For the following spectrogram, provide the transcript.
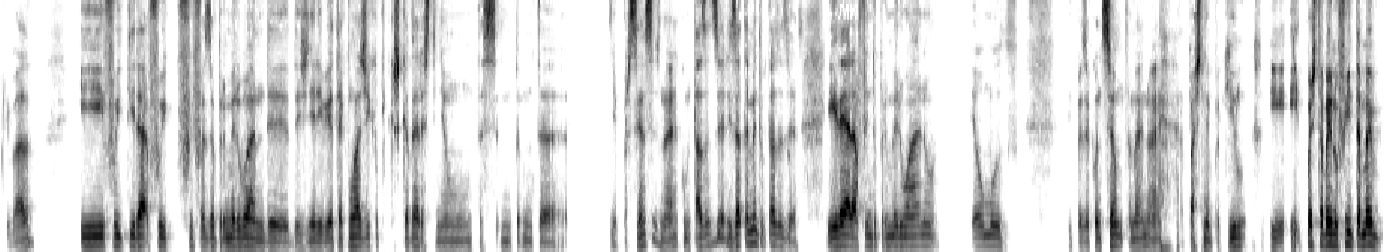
privada, e fui, tirar, fui, fui fazer o primeiro ano de, de Engenharia Biotecnológica porque as cadeiras tinham muita, muita, tinha presenças, não é? Como estás a dizer, exatamente o que estás a dizer. E a ideia era, ao fim do primeiro ano, eu mudo. E depois aconteceu-me também, não é? Apaixonei por aquilo e, e depois também no fim também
